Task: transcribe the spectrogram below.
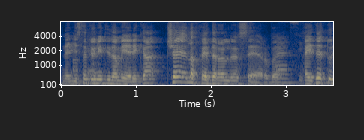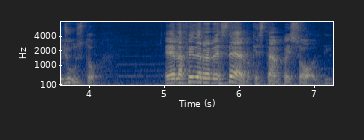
negli Ok. Stati Uniti d'America, c'è la Federal Reserve. Eh, sì. Hai detto giusto. È la Federal Reserve che stampa i soldi,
